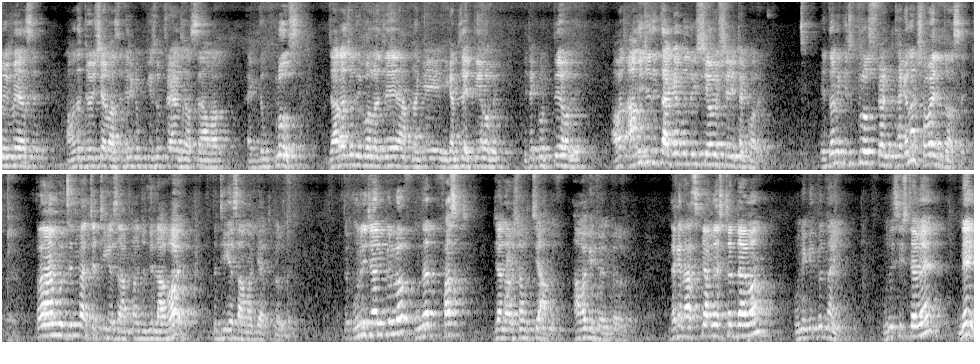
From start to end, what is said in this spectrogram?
নই ভাই আছে। আমাদের জয় সাহেব আছে, এরকম কিছু ফ্রেন্ডস আছে আমার একদম ক্লোজ যারা যদি বলে যে আপনাকে এখানে যাইতে হবে, এটা করতে হবে, আবার আমি যদি তাকে বলি সেও সে এটা করে। এ ধরনের কিছু ক্লোজ ফ্রেন্ড থাকে না, সবাই তো আছে। তো আমি বলছেন আচ্ছা ঠিক আছে, আপনার যদি লাভ হয়, তো ঠিক আছে, আমাকে অ্যাড করবেন তো উনি জয়েন করল, উনার ফার্স্ট জেনারেশন হচ্ছে আমি, আমাকে জয়েন করালো। দেখেন, আজকে আমি স্টার ডায়মন্ড উনি কিন্তু নাই। উনি সিস্টেমে নেই।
